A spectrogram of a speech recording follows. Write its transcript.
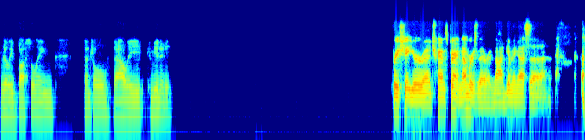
really bustling Central Valley community. Appreciate your uh, transparent numbers there and not giving us a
